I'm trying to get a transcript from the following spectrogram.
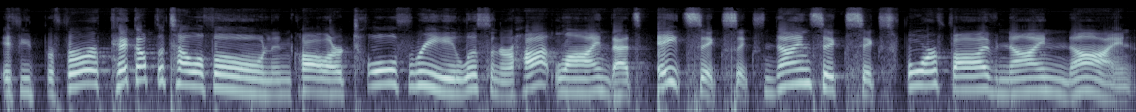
If you'd prefer, pick up the telephone and call our toll free listener hotline. That's 866 966 4599.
